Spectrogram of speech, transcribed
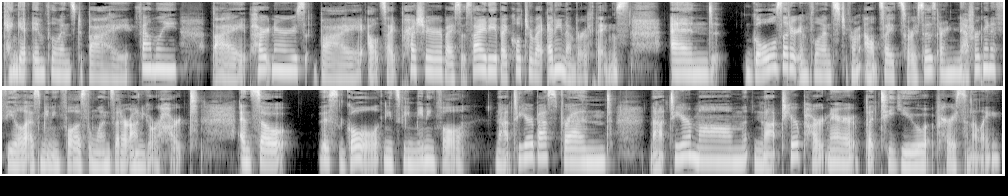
can get influenced by family, by partners, by outside pressure, by society, by culture, by any number of things. And Goals that are influenced from outside sources are never going to feel as meaningful as the ones that are on your heart. And so this goal needs to be meaningful, not to your best friend, not to your mom, not to your partner, but to you personally.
